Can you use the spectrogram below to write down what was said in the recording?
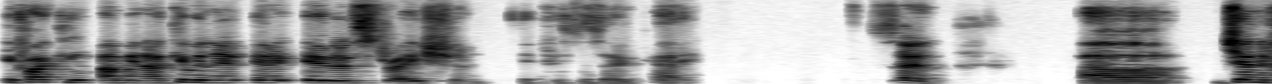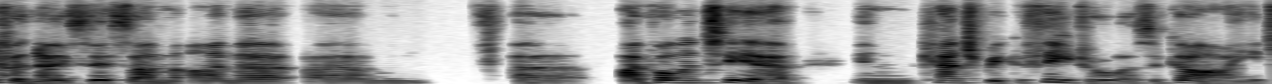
if i can i mean i'll give an i- illustration if this is okay. So uh, jennifer knows this. I'm i'm a um, uh, i volunteer in canterbury cathedral as a guide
